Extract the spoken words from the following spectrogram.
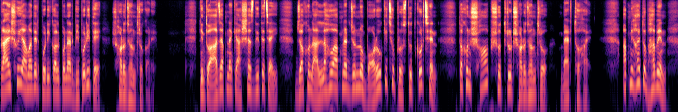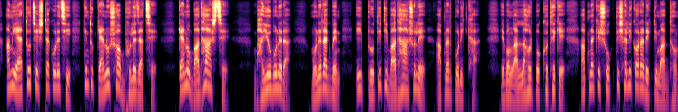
প্রায়শই আমাদের পরিকল্পনার বিপরীতে ষড়যন্ত্র করে। কিন্তু আজ আপনাকে আশ্বাস দিতে চাই, যখন আল্লাহ আপনার জন্য বড় কিছু প্রস্তুত করছেন, তখন সব শত্রুর ষড়যন্ত্র ব্যর্থ হয়। আপনি হয়তো ভাবেন, আমি এত চেষ্টা করেছি, কিন্তু কেন সব ভুলে যাচ্ছে? কেন বাধা আসছে? ভাইও বোনেরা, মনে রাখবেন, এই প্রতিটি বাধা আসলে আপনার পরীক্ষা এবং আল্লাহর পক্ষ থেকে আপনাকে শক্তিশালী করার একটি মাধ্যম।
